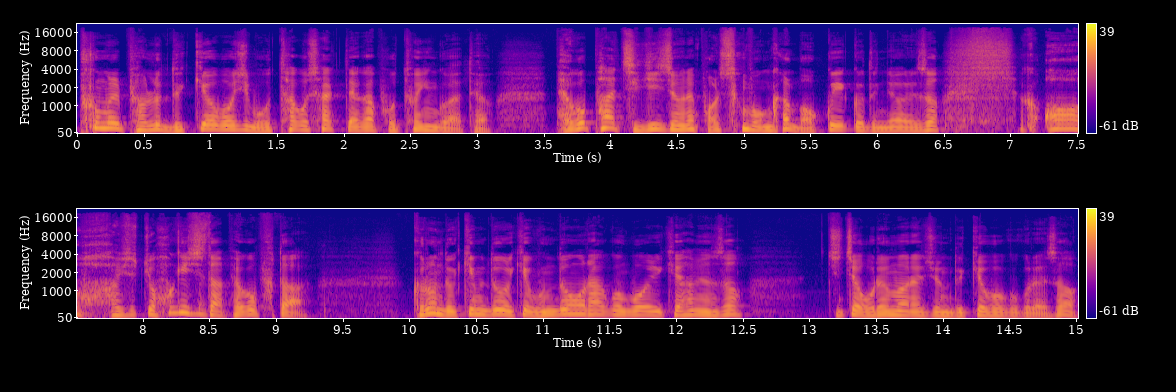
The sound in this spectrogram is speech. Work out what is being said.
픔을 별로 느껴보지 못하고 살 때가 보통인 것 같아요. 배고파지기 전에 벌써 뭔가를 먹고 있거든요. 그래서 어, 이제 좀 허기지다, 배고프다. 그런 느낌도 이렇게 운동을 하고 뭐 이렇게 하면서 진짜 오랜만에 좀 느껴보고 그래서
